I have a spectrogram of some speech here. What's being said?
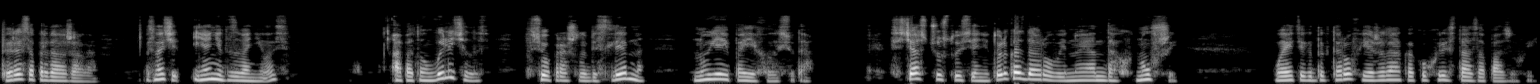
Тереза продолжала. «Значит, я не дозвонилась, а потом вылечилась, все прошло бесследно, ну, я и поехала сюда. Сейчас чувствую себя не только здоровой, но и отдохнувшей. У этих докторов я жила, как у Христа за пазухой.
